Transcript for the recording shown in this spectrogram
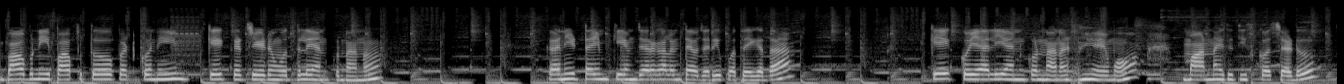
బాబుని పాపతో పట్టుకొని కేక్ కట్ చేయడం వద్దులే అనుకున్నాను. కానీ టైంకి ఏం జరగాలంటే అవి జరిగిపోతాయి కదా. కేక్ కొయ్యాలి అనుకున్నానని ఏమో మా అన్న అయితే తీసుకొచ్చాడు.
